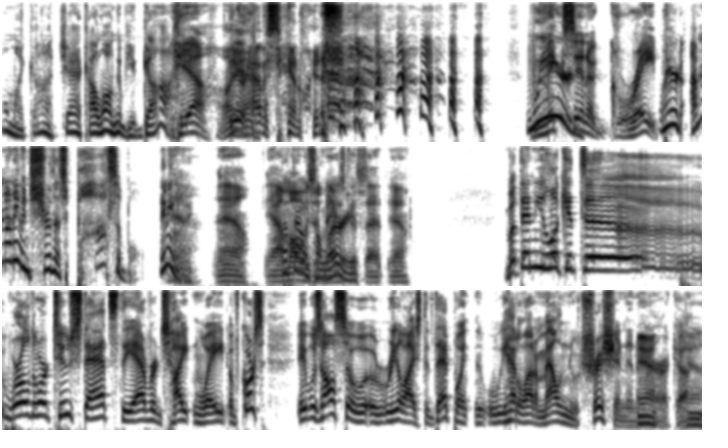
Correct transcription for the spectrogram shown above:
"Oh my God, Jack, how long have you got?" yeah. Oh, Here, yeah. have a sandwich. Weird. Mix in a grape. Weird. I'm not even sure that's possible. Anyway, Yeah, yeah. Thought I'm that always was amazed hilarious. at that. Yeah. But then you look at uh, World War II stats, the average height and weight. Of course, it was also realized at that point we had a lot of malnutrition in Yeah, America, yeah.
